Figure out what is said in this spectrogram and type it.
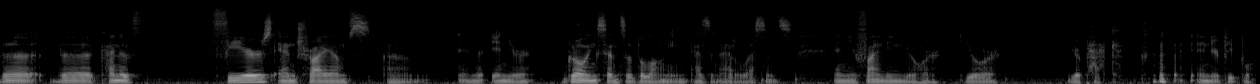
the the kind of fears and triumphs um, in the, in your growing sense of belonging as an adolescence, and you're finding your your your pack and your people.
